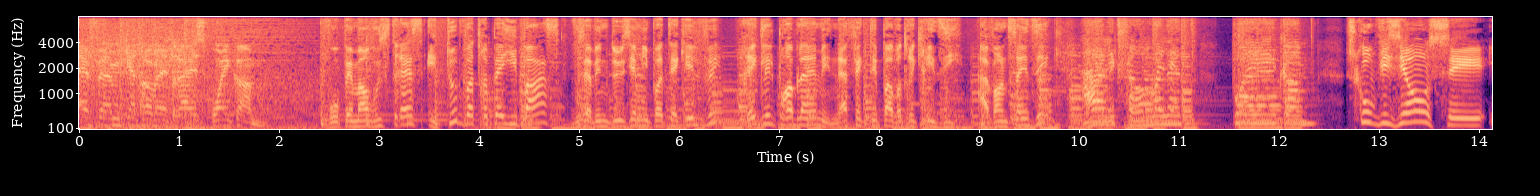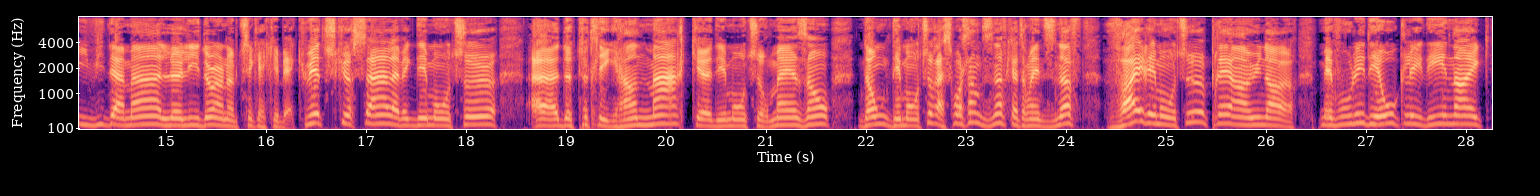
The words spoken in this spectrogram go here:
fm93.com. Vos paiements vous stressent et toute votre paye y passe? Vous avez une deuxième hypothèque élevée? Réglez le problème et n'affectez pas votre crédit. Avant le syndic, alexandrewallet.com. Scoop Vision, c'est évidemment le leader en optique à Québec. Huit succursales avec des montures euh, de toutes les grandes marques, euh, des montures maison, donc des montures à 79,99 verres et montures prêts en une heure. Mais vous voulez des Oakley, des Nike,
